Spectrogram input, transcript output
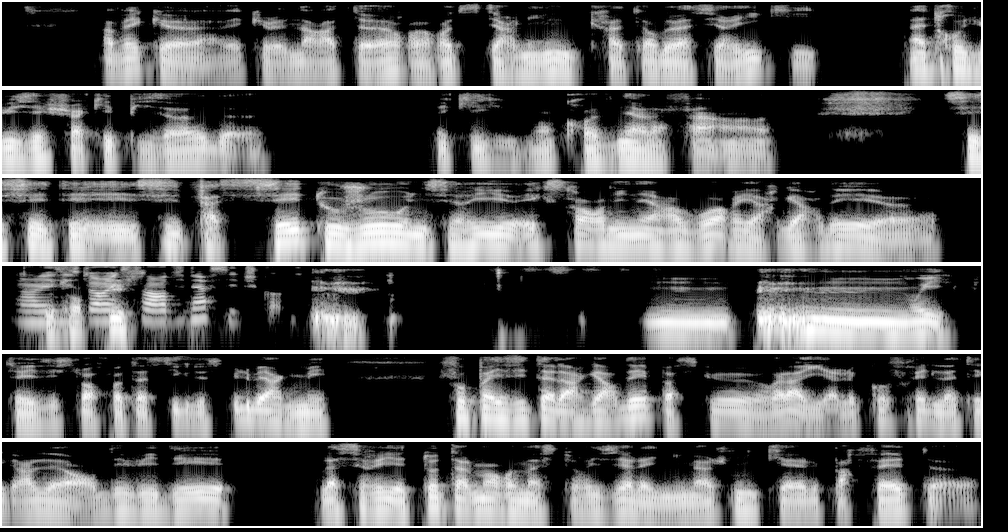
Avec euh, avec le narrateur euh, Rod Sterling, créateur de la série, qui introduisait chaque épisode euh, et qui donc revenait à la fin. C'est c'était c'est enfin, c'est toujours une série extraordinaire à voir et à regarder. euh. Dans les histoires plus- extraordinaires, c'est Hitchcock. Hmm, oui, t'as les histoires fantastiques de Spielberg, mais faut pas hésiter à la regarder parce que voilà, il y a le coffret de l'intégrale en DVD. La série est totalement remasterisée, elle a une image nickel, parfaite. Euh,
